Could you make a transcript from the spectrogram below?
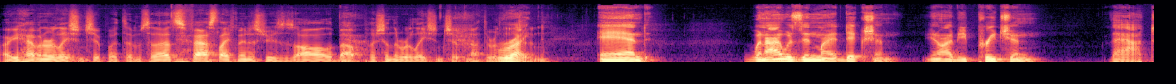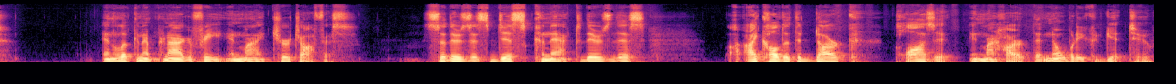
Are you having a relationship with Him? So that's Fast Life Ministries is all about pushing the relationship, not the religion. Right. religion. And when I was in my addiction, you know, I'd be preaching that and looking at pornography in my church office. So there's this disconnect. There's this, I called it the dark closet in my heart that nobody could get to.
